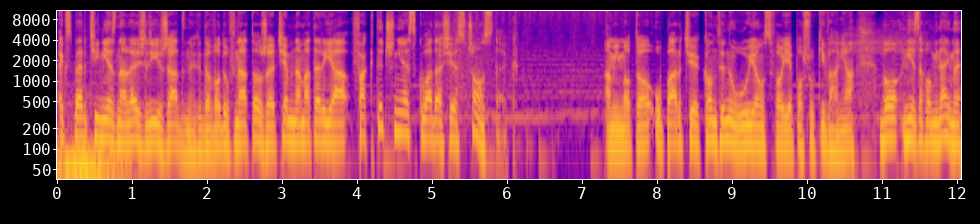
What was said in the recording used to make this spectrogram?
eksperci nie znaleźli żadnych dowodów na to, że ciemna materia faktycznie składa się z cząstek. A mimo to uparcie kontynuują swoje poszukiwania, bo nie zapominajmy,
